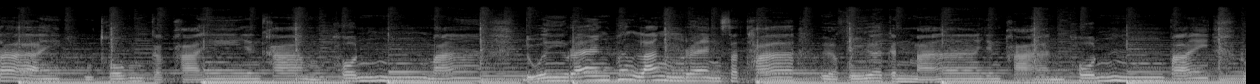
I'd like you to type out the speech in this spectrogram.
ใต้ อุทมกับภัยยังข้ามพ้นมา ด้วยแรงพลังแรงศรัทธาเอื้อเฟื้อกันมายังผ่านพ้นไป ร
